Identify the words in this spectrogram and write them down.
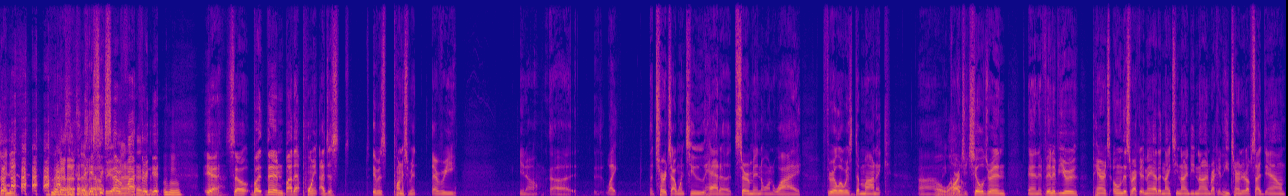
Jenny. hmm Yeah. So, but then by that point, I just it was punishment every, you know, uh, like the church I went to had a sermon on why Thriller was demonic. Um, Oh, wow. Guard your children, and if any of your parents own this record and they had a 1999 record and he turned it upside down,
